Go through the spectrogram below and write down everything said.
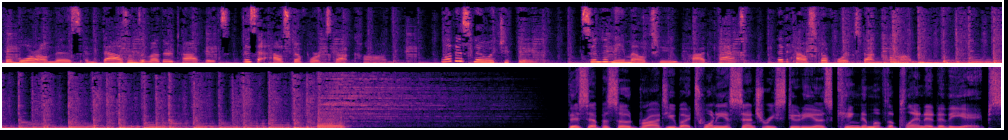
For more on this and thousands of other topics, visit howstuffworks.com. Let us know what you think. Send an email to podcast at howstuffworks.com. This episode brought to you by 20th Century Studios' Kingdom of the Planet of the Apes.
